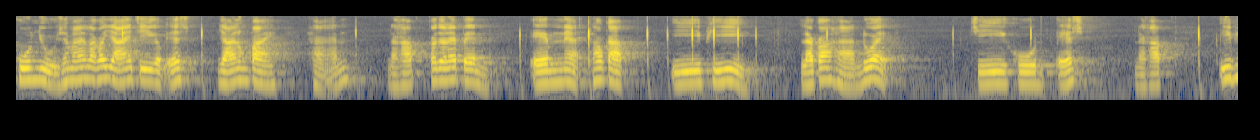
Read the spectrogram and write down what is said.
คูณอยู่ใช่ไหมเราก็ย้าย g กับ h ย้ายลงไปหารนะครับ ก็จะได้เป็น m เนี่ยเท่ากับ ep แล้วก็หารด้วย g คูณ h นะครับ ep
